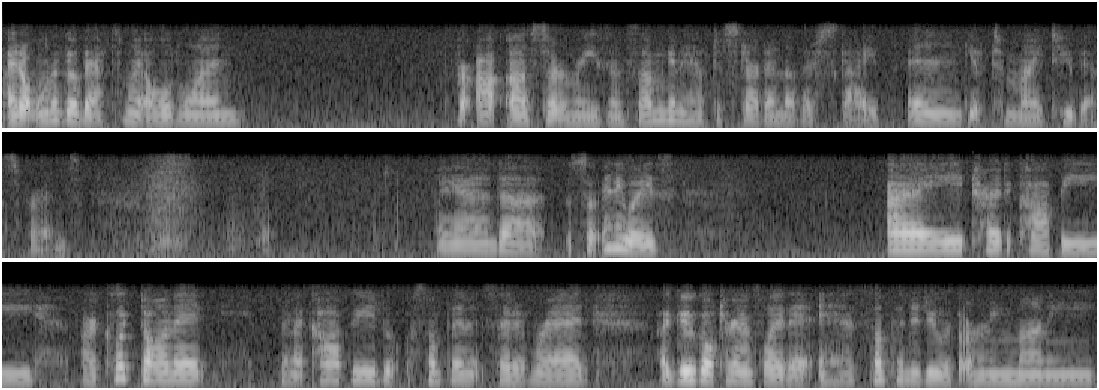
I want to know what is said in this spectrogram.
I don't want to go back to my old one for a, a certain reason. So I'm going to have to start another Skype and give it to my two best friends. And uh, so anyways, I tried to copy, I clicked on it, then I copied something that said in red. I Google translated it and it has something to do with earning money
